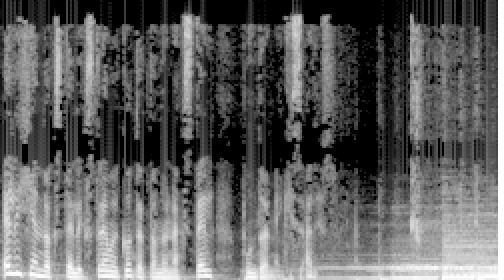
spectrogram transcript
eligiendo Axtel Extremo y contratando en axtel.mx. Adiós.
